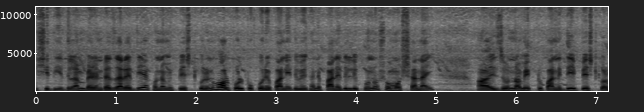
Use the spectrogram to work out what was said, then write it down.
এসে দিয়ে দিলাম ব্যারেন্ডা জারে দিয়ে। এখন আমি পেস্ট করে নেব। অল্প অল্প করে পানি দেবো। এখানে পানি দিলে কোনো সমস্যা নাই। এই জন্য আমি একটু পানি দিয়ে পেস্ট করব।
